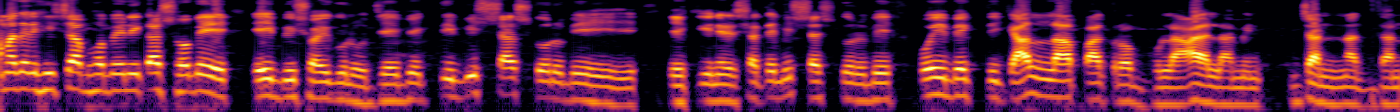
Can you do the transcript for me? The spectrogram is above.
আমাদের হিসাব হবে, নিকাশ হবে। এই বিষয়গুলো যে ব্যক্তি বিশ্বাস করবে একিনের সাথে বিশ্বাস করবে, ওই ব্যক্তিকে আল্লাহ পাক রব্বুল আলামিন জান্নাত দান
